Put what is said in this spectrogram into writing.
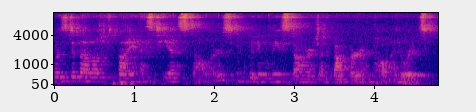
was developed by STS scholars, including Leigh Star, Geoff Bowker, and Paul Edwards,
